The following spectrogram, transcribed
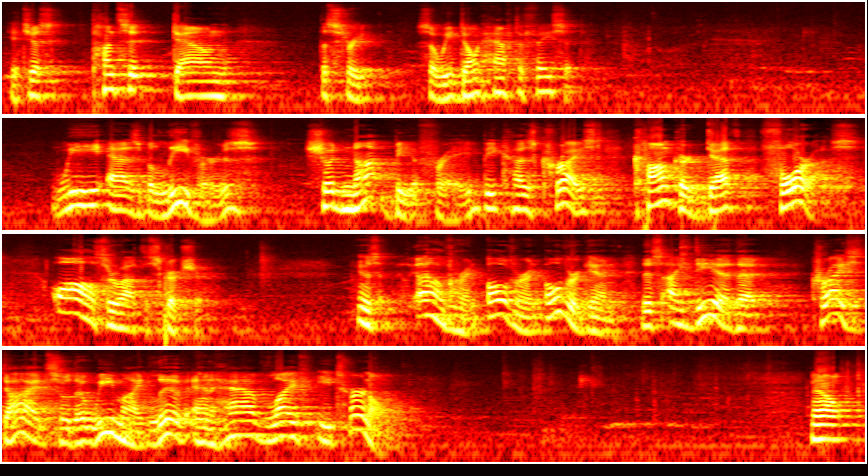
It just punts it down the street so we don't have to face it. We as believers should not be afraid because Christ conquered death for us all throughout the scripture. Was over and over and over again this idea that Christ died so that we might live and have life eternal. Now,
